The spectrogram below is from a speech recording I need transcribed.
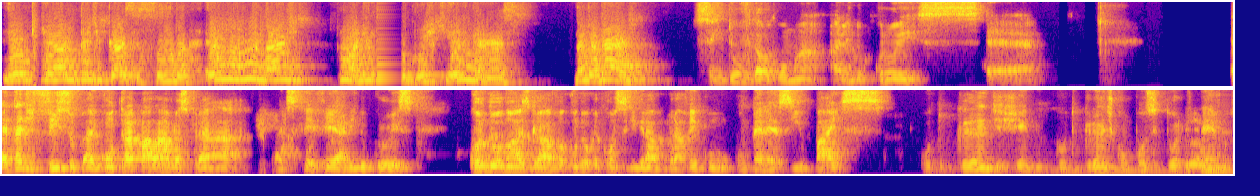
e eu quero dedicar esse samba. É uma homenagem para o Arlindo Cruz que ele merece. Não é verdade? Sem dúvida alguma, Arlindo Cruz. É, é tá difícil encontrar palavras para descrever Arlindo Cruz. Quando nós gravamos, quando eu consegui gravar, gravei com, com Pelezinho Paz, outro grande gênio, outro grande compositor que temos.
